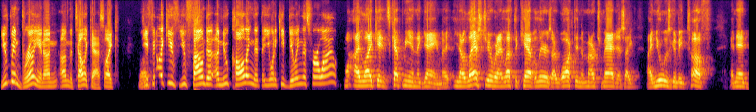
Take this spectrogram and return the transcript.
you've been brilliant on on the telecast. Like well, do you feel like you've you've found a, a, new calling that, that you want to keep doing this for a while? I like it. It's kept me in the game. I, you know last year when i left the cavaliers i walked into march madness. I i knew it was going to be tough and then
